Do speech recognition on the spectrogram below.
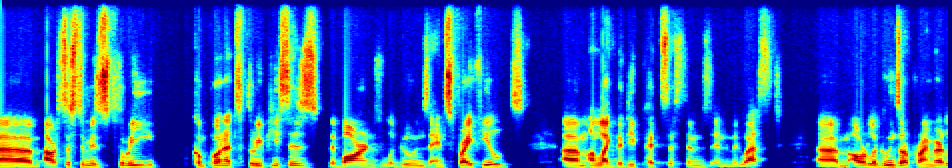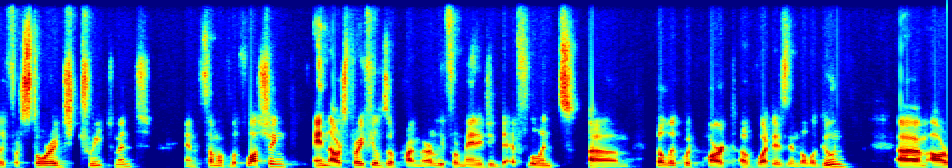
Um, our system is three components, three pieces, the barns, lagoons, and spray fields, um, unlike the deep pit systems in the Midwest. Um, our lagoons are primarily for storage, treatment, and some of the flushing, and our spray fields are primarily for managing the effluent um, the liquid part of what is in the lagoon. Um, our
